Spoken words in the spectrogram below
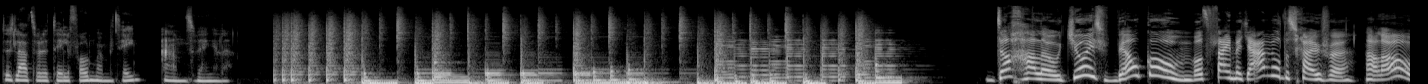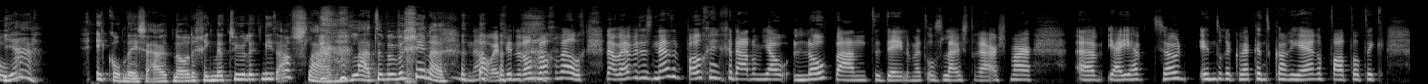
Dus laten we de telefoon maar meteen aanzwengelen. Dag, hallo Joyce, welkom. Wat fijn dat je aan wilde schuiven. Hallo. Ja, ik kon deze uitnodiging natuurlijk niet afslaan. Laten we beginnen. Nou, wij vinden dat wel geweldig. Nou, we hebben dus net een poging gedaan om jouw loopbaan te delen met onze luisteraars. Maar uh, ja, je hebt zo'n indrukwekkend carrièrepad dat, ik,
